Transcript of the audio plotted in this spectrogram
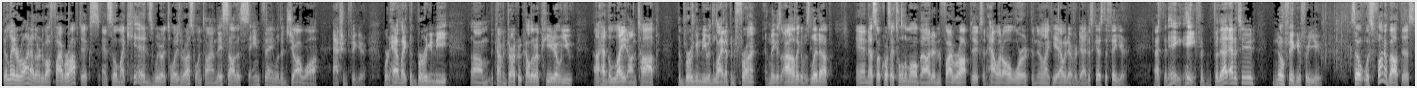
Then later on I learned about fiber optics, and so my kids, we were at Toys R Us one time, they saw the same thing with a Jawa action figure, where it had like the burgundy, um, kind of a darker color up here when you uh, had the light on top, the burgundy would light up in front and make his eye look like it was lit up. And uh, so, of course, I told them all about it and fiber optics and how it all worked. And they're like, yeah, whatever, Dad, just get us the figure. And I said, hey, hey, for, for that attitude, no figure for you. So, what's fun about this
